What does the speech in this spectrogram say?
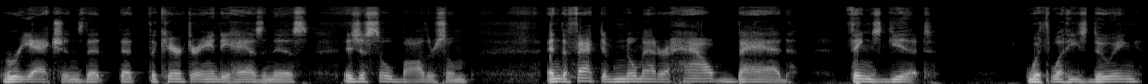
reactions that that the character Andy has in this is just so bothersome, and the fact of no matter how bad things get with what he's doing,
